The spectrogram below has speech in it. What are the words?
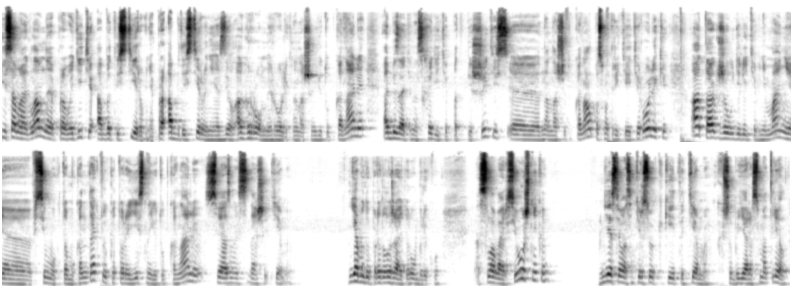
и самое главное, проводите АБ-тестирование. Про АБ-тестирование я сделал огромный ролик на нашем YouTube-канале, обязательно сходите, подпишитесь э, на наш YouTube-канал, посмотрите эти ролики, а также уделите внимание всему к тому контакту, который есть на YouTube-канале, связанный с нашей темой. Я буду продолжать рубрику словарь SEOшника. Если вас интересуют какие-то темы, чтобы я рассмотрел,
